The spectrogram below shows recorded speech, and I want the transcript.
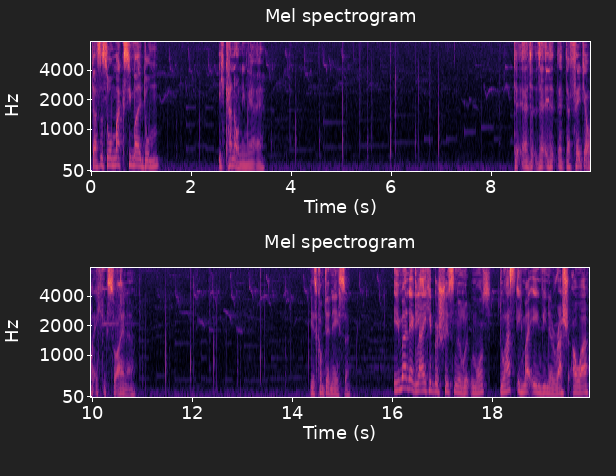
Das ist so maximal dumm. Ich kann auch nicht mehr, ey. Da, also, da, da, da, fällt ja auch echt nichts zu ein, ey. Jetzt kommt der nächste. Immer der gleiche beschissene Rhythmus. Du hast nicht mal irgendwie eine Rush-Hour.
